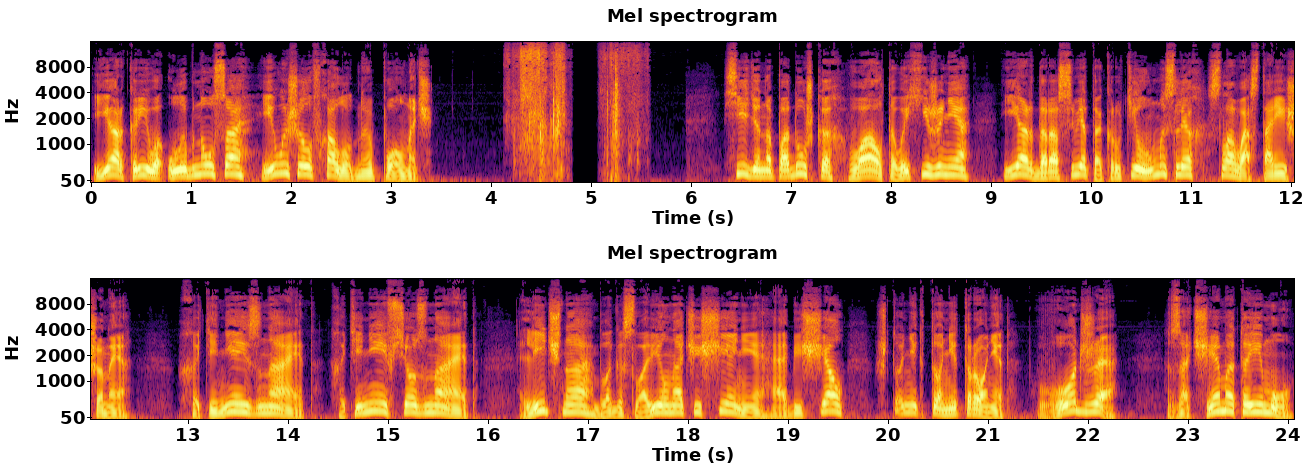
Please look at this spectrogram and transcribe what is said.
Яр криво улыбнулся и вышел в холодную полночь. Сидя на подушках в алтовой хижине, Яр до рассвета крутил в мыслях слова старейшины. «Хотиней знает, Хотиней все знает, Лично благословил на очищение, и обещал, что никто не тронет. Вот же! Зачем это ему?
